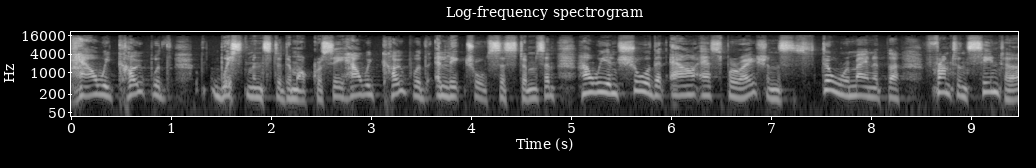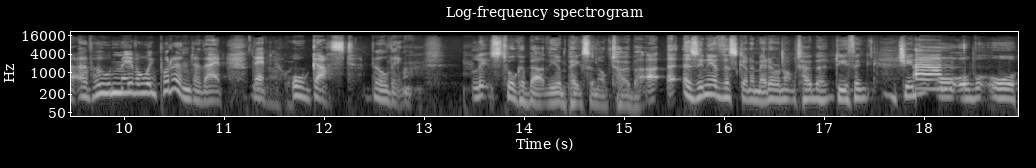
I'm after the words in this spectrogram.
how we cope with Westminster democracy, how we cope with electoral systems and how we ensure that our aspirations still remain at the front and centre of whomever we put into that, that august building. Let's talk about the impacts in October. Uh, is any of this going to matter in October, do you think, Jenny? Um, or, or, or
